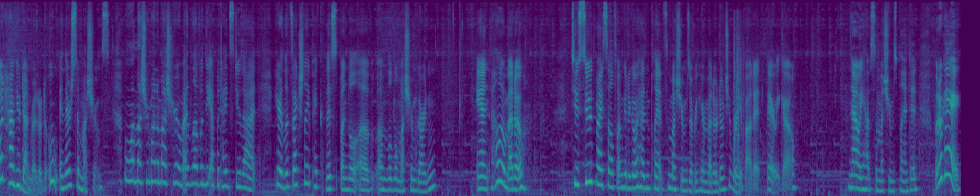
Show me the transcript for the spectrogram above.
What have you done, Redwood? Oh, and there's some mushrooms. Oh, a mushroom on a mushroom. I love when the appetites do that. Here, let's actually pick this bundle of a um, little mushroom garden. And hello, Meadow. To soothe myself, I'm going to go ahead and plant some mushrooms over here, Meadow. Don't you worry about it. There we go. Now we have some mushrooms planted. But okay,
